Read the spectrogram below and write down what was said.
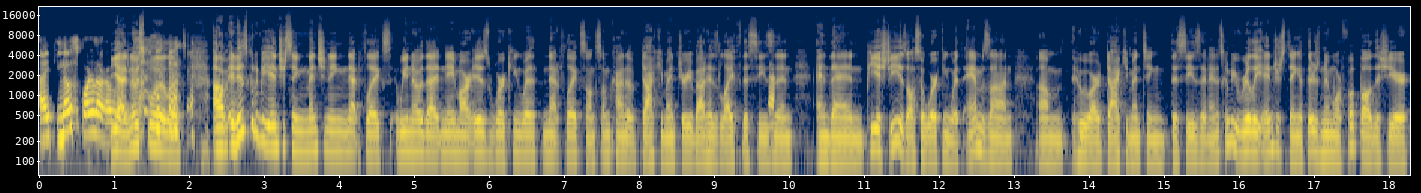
I, I no spoiler. Alert. Yeah, no spoiler alerts. um, it is going to be interesting mentioning Netflix. We know that Neymar is working with Netflix on some kind of documentary about his life this season, yeah. and then PSG is also working with Amazon, um, who are documenting this season. And it's going to be really interesting if there's no more football this year.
